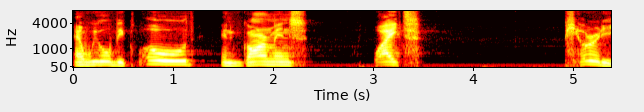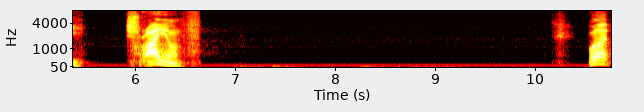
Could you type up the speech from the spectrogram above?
and we will be clothed in garments white, purity, triumph. But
